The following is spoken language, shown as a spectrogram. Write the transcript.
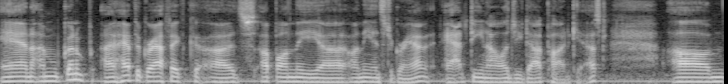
And I'm to, I have the graphic, uh, it's up on the, uh, on the Instagram at deanology.podcast. Um,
